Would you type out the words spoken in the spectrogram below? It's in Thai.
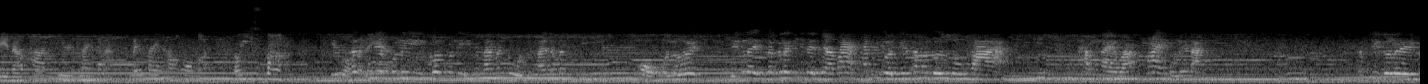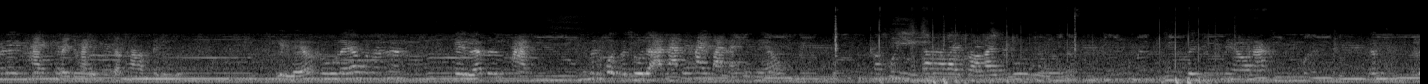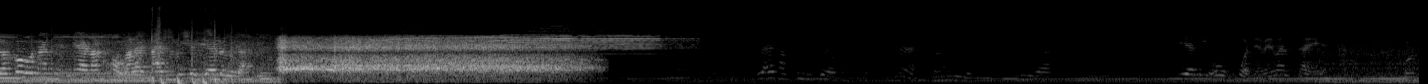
ดีนะผ้าที่ไม่ไหม้ขนาดไม่ไหม้ทั้งห้องอะเอายี่สิบบาทที่บอกแล้วอะไรที่เงี้ยบุหรี่ก้นบุหรี่ใช่ไหมมันดูดใช่ไหมแล้วมันทิ้งของหมดเลยพี่ก็เลยแล้วก็เลยคิดในใจว่าถ้ามันโยนนี้ถ้ามันโดนโซฟาทำไงวะไหม้หมดเลยนะแล้วพี่ก็เลยไม่ได้ถ่ายไปดูถ่ายสภาพไปดูเห็นแล้วดูแล้ววันนั้นน่ะเห็นแล้วเดินผ่านมันกดประตูแล้วอานาไปให้มันไหนเห็นแล้วทั้งผู้หญิงทั้งอะไรต่ออะไรไม่รู้เป็นไม่เอานะ แล้วแล้วก็วันนั้นเห็นแม่ร้านของอะไรไปไม่รู้เยอะแยะเลยอะเบียร์ลีโอขวดเนี่ยไม่มั่นใจ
